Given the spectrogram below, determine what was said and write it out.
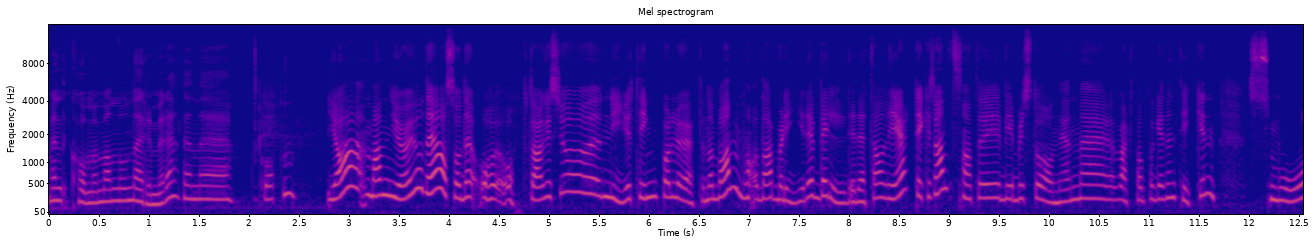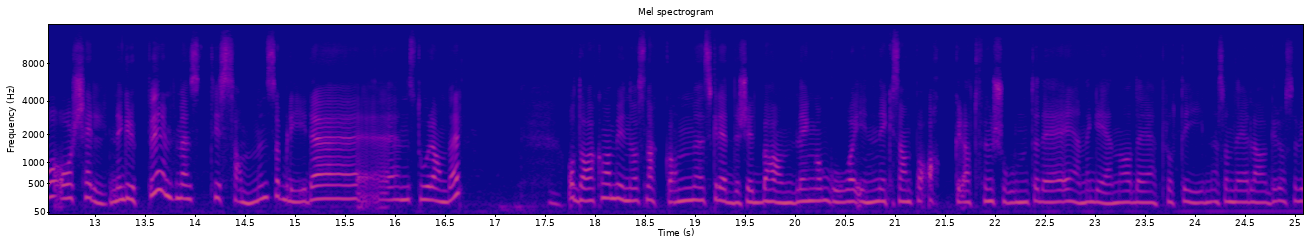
Men kommer man noe nærmere denne gåten? Ja, man gjør jo det. altså Det oppdages jo nye ting på løpende bånd, og da blir det veldig detaljert. ikke sant? Sånn at vi blir stående igjen med, i hvert fall på genetikken, små og sjeldne grupper, mens til sammen så blir det en stor andel. Og da kan man begynne å snakke om skreddersydd behandling og gå inn ikke sant, på akkurat funksjonen til det ene genet og det proteinet som det lager osv.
